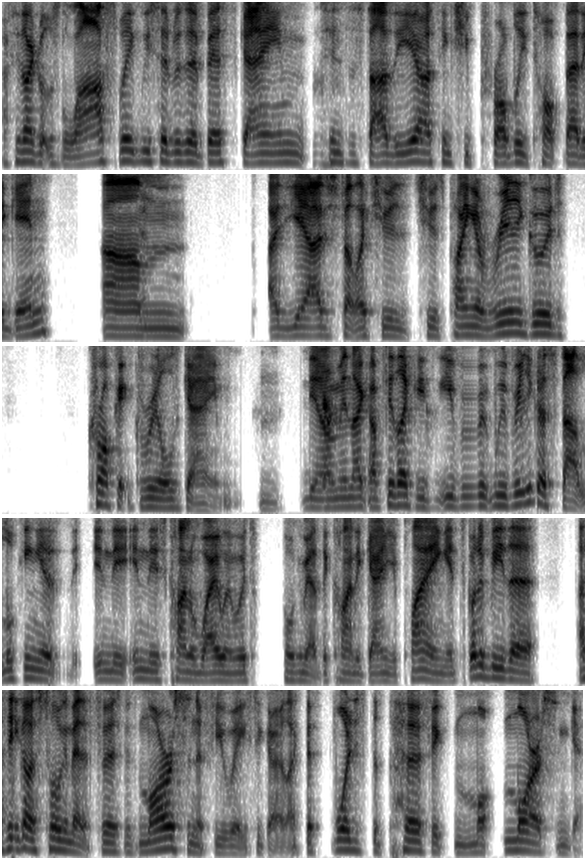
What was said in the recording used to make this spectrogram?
I feel like it was last week we said was her best game Mm-hmm. since the start of the year. I think she probably topped that again. Um, I, yeah, I just felt like she was she was playing a really good Crockett Grills game. Mm. You know, what I mean, like I feel like if you've, we've really got to start looking at in the in this kind of way when we're talking about the kind of game you're playing. It's got to be the I think I was talking about it first with Morrison a few weeks ago. Like the what is the perfect Mo- Morrison game?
